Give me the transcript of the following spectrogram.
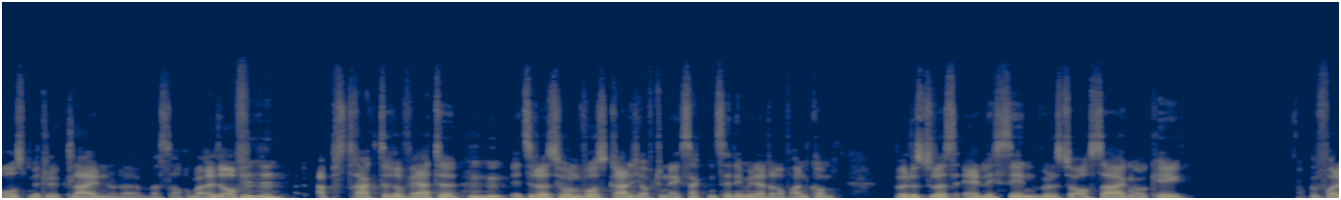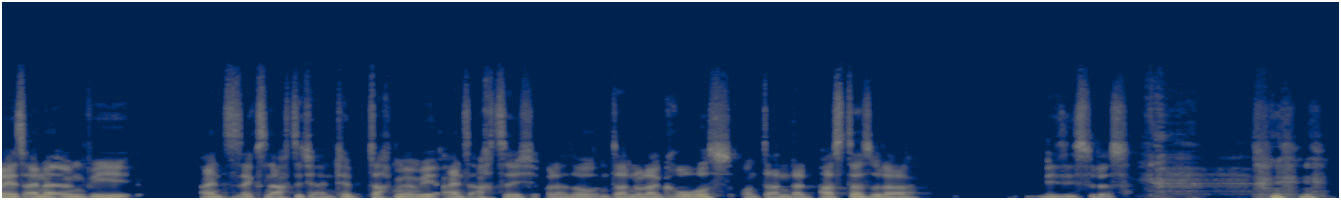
groß, mittel, klein oder was auch immer. Also auf mhm. abstraktere Werte mhm. in Situationen, wo es gar nicht auf den exakten Zentimeter drauf ankommt. Würdest du das ähnlich sehen? Würdest du auch sagen, okay, bevor da jetzt einer irgendwie 1,86 eintippt, sagt mir irgendwie 1,80 oder so und dann oder groß und dann, dann passt das oder wie siehst du das?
